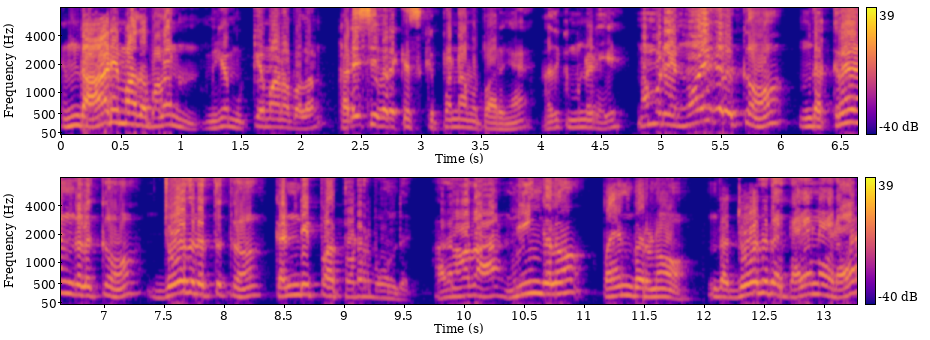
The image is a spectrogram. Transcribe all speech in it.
இந்த ஆடி மாத பலன் மிக முக்கியமான பலன். கடைசி வரைக்கும் ஸ்கிப் பண்ணாம பாருங்க. அதுக்கு முன்னாடி நம்முடைய நோய்களுக்கும் இந்த கிரகங்களுக்கும் ஜோதிடத்துக்கும் கண்டிப்பா தொடர்பு உண்டு. அதனாலதான் நீங்களும் பயன்பெறணும். இந்த ஜோதிட பலனோட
